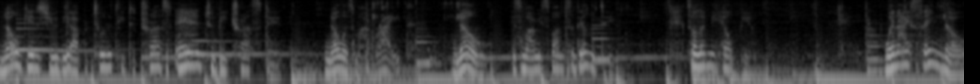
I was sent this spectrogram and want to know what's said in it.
No gives you the opportunity to trust and to be trusted. No is my right. No is my responsibility. So let me help you. When I say no,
